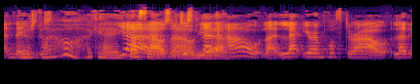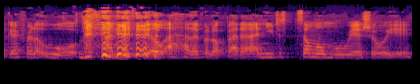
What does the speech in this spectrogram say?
and then You're just just like, oh, okay, yeah, that's out so now. just let yeah. it out. Like let your imposter out. Let it go for a little walk, and you feel a hell of a lot better. And you just someone will reassure you.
